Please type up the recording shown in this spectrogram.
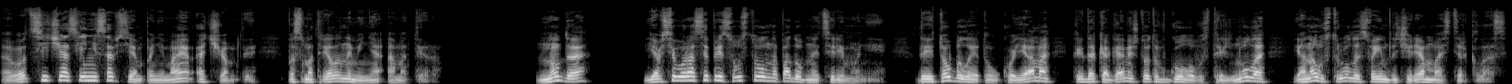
«Вот сейчас я не совсем понимаю, о чем ты», — посмотрела на меня Аматеру. Ну да. Я всего раз и присутствовал на подобной церемонии. Да и то было это у Кояма, когда Кагами что-то в голову стрельнуло, и она устроила своим дочерям мастер-класс.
